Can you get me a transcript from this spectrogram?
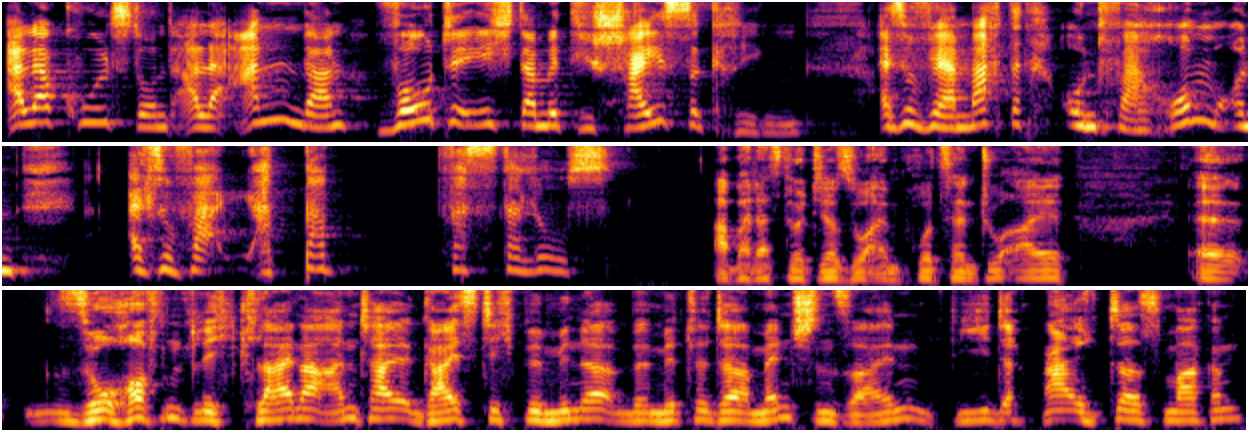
Allercoolste und alle anderen vote ich, damit die Scheiße kriegen. Also wer macht das und warum und also was ist da los? Aber das wird ja so ein prozentual äh, so hoffentlich kleiner Anteil geistig bemittelter Menschen sein, die da halt das machen,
